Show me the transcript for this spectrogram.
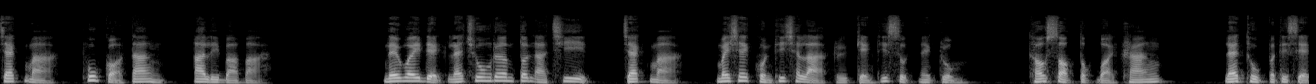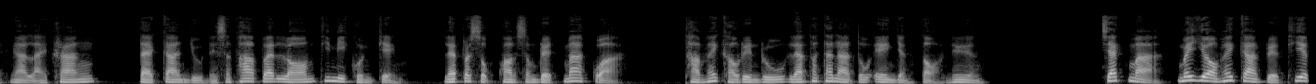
แจ็คหมา ผู้ก่อตั้งอาลีบาบา ในวัยเด็กและช่วงเริ่มต้นอาชีพ แจ็คหมา ไม่ใช่คนที่ฉลาดหรือเก่งที่สุดในกลุ่ม เขาสอบตกบ่อยครั้ง และถูกปฏิเสธงานหลายครั้ง แต่การอยู่ในสภาพแวดล้อมที่มีคนเก่ง และประสบความสำเร็จมากกว่าทำให้เขาเรียนรู้และพัฒนาตัวเองอย่างต่อเนื่อง แจ็คมาไม่ยอมให้การเปรียบเทียบ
